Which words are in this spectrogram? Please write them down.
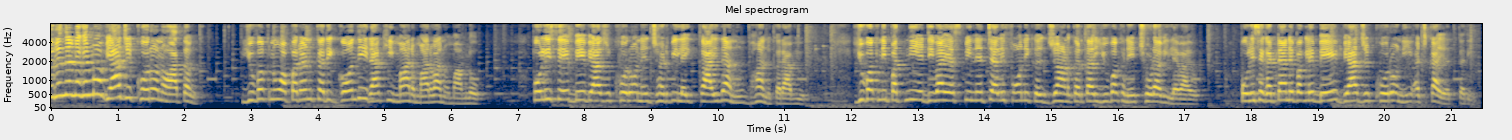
સુરેન્દ્રનગરમાં વ્યાજખોરોનો આતંક. યુવકનું અપહરણ કરી ગોંધી રાખી માર મારવાનો મામલો. પોલીસે બે વ્યાજખોરોને ઝડપી લઈ કાયદાનું ભાન કરાવ્યું. યુવકની પત્નીએ ડીવાયએસપીને ટેલિફોનિક જાણ કરતા યુવકને છોડાવી લેવાયો. પોલીસે ઘટનાને પગલે બે વ્યાજખોરોની અટકાયત કરી.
